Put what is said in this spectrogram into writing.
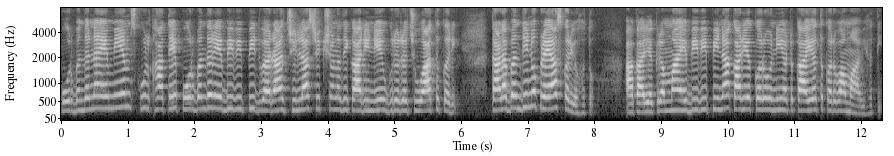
પોરબંદરના એમઈએમ સ્કૂલ ખાતે પોરબંદર એબીવીપી દ્વારા જિલ્લા શિક્ષણ અધિકારીને ઉગ્ર રજૂઆત કરી. તાળાબંધીનો પ્રયાસ કર્યો હતો. આ કાર્યક્રમમાં એબીવીપીના કાર્યકરોની અટકાયત કરવામાં આવી હતી.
